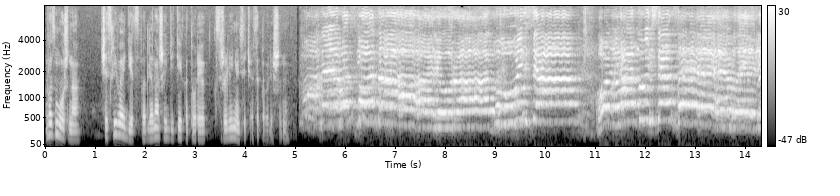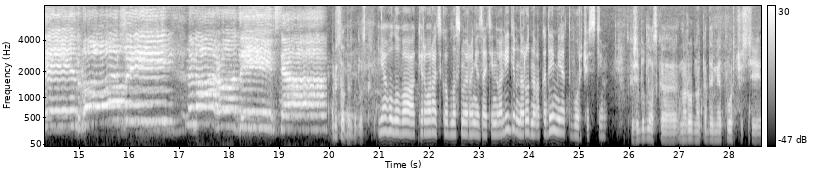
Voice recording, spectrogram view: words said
возможно, счастливое детство для наших детей, которые, к сожалению, сейчас этого лишены. Пане господарю, радуйся, ой, радуйся, земле, син Божий народився. Представтесь, будь ласка. Я голова Кіровоградської обласної організації інвалідів Народна академія творчості. Скажіть, будь ласка, Народна академія творчості,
